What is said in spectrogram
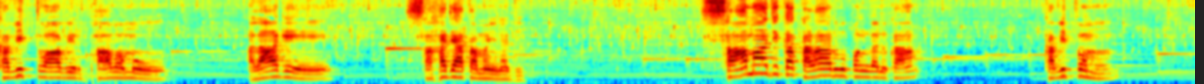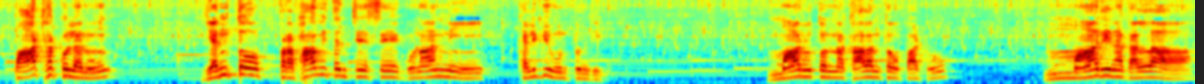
కవిత్వావిర్భావము అలాగే సహజాతమైనది. సామాజిక కళారూపం గనుక కవిత్వం పాఠకులను ఎంతో ప్రభావితం చేసే గుణాన్ని కలిగి ఉంటుంది. మారుతున్న కాలంతో పాటు మారినదల్లా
